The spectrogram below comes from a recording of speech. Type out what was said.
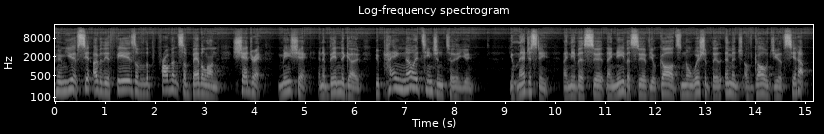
whom you have set over the affairs of the province of Babylon Shadrach, Meshach, and Abednego, who pay no attention to you your majesty. They, never serve, they neither serve your gods nor worship the image of gold you have set up.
